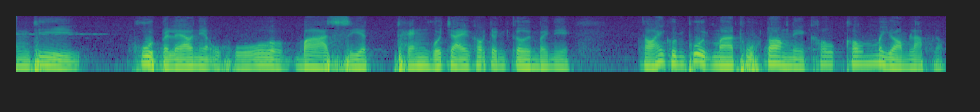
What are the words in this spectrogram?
งที่พูดไปแล้วเนี่ยโอ้โหบาดเสียดแทงหัวใจเขาจนเกินไปนี่ ต่อให้คุณพูดมาถูกต้องเนี่ยเขาเขาไม่ยอมรับหรอก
